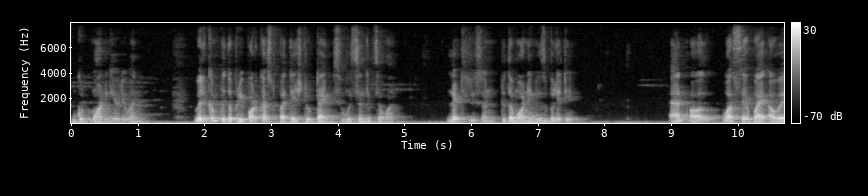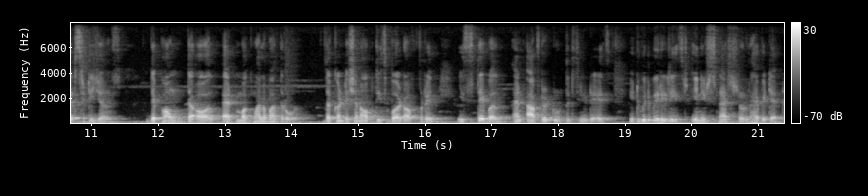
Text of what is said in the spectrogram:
Good morning, everyone. Welcome to the pre podcast by Deshdoot Times with Sandeep Sawan. Let's listen to the morning news bulletin. An owl was saved by aware citizens. They found the owl at Makmalabad Road. The condition of this bird of prey is stable, and after 2 to 3 days, it will be released in its natural habitat.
